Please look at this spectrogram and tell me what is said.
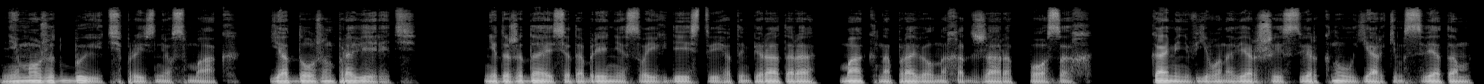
«Не может быть», — произнес маг. «Я должен проверить». Не дожидаясь одобрения своих действий от императора, маг направил на Хаджара посох. Камень в его навершии сверкнул ярким светом,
